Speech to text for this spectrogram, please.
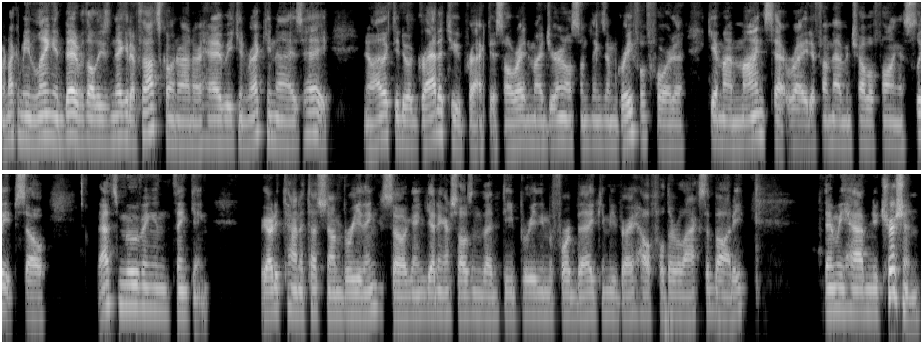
we're not going to be laying in bed with all these negative thoughts going around our head. We can recognize hey you know, I like to do a gratitude practice. I'll write in my journal some things I'm grateful for to get my mindset right if I'm having trouble falling asleep. So that's moving and thinking. We already kind of touched on breathing. So again, getting ourselves into that deep breathing before bed can be very helpful to relax the body. Then we have nutrition.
